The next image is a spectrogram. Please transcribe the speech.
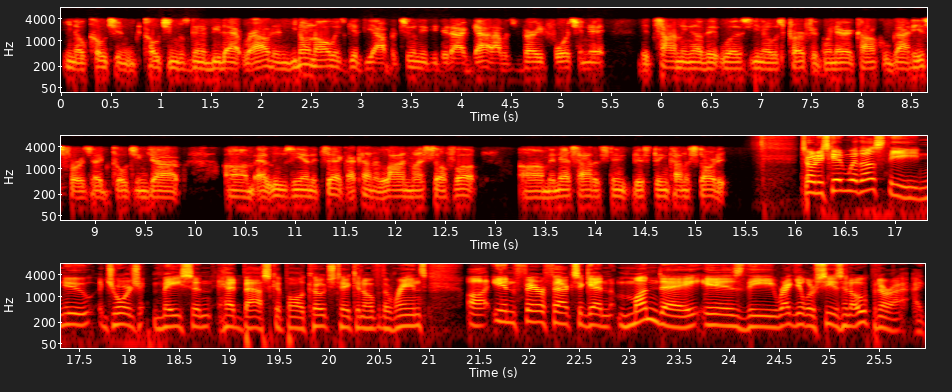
you know coaching coaching was going to be that route and you don't always get the opportunity that I got. I was very fortunate. The timing of it was you know was perfect when Eric Konkol got his first head coaching job um, at Louisiana Tech. I kind of lined myself up um, and that's how this thing this thing kind of started. Tony Skinn with us, the new George Mason head basketball coach, taking over the reins uh, in Fairfax again. Monday is the regular season opener. I, I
